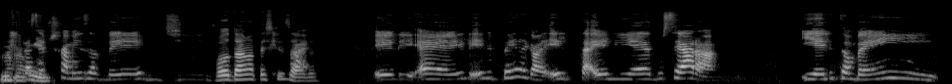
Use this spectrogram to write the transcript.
Ele tá sempre de camisa verde. Vou dar uma pesquisada. Ele é ele, ele é bem legal. Ele, tá, ele é do Ceará. E ele também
